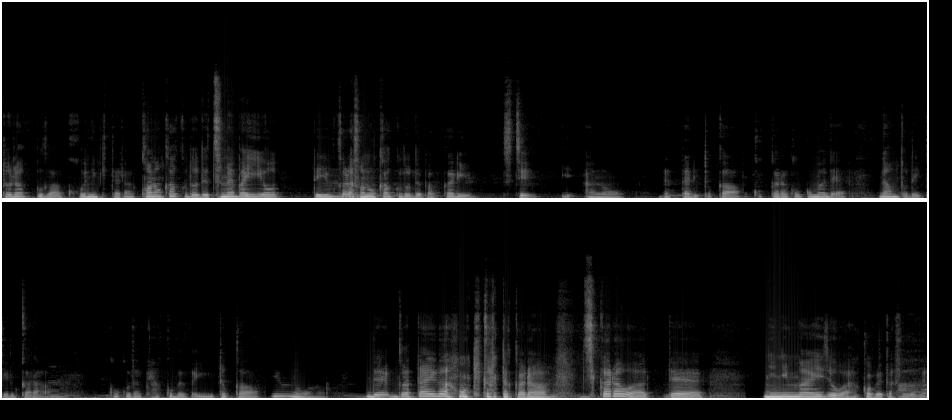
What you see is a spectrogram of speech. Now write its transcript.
トラックがここに来たらこの角度で積めばいいよって言うから、うん。その角度でばっかり土いあのやったりとかここからここまで何歩で行けるからうんここだけ運べばいいとかいうのは。でがたいが大きかったから力はあって2人前以上は運べたそうで、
